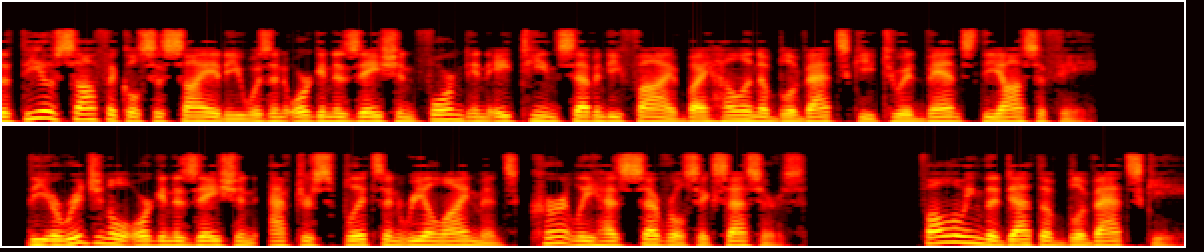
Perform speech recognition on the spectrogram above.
The Theosophical Society was an organization formed in 1875 by Helena Blavatsky to advance theosophy. The original organization, after splits and realignments, currently has several successors. Following the death of Blavatsky,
